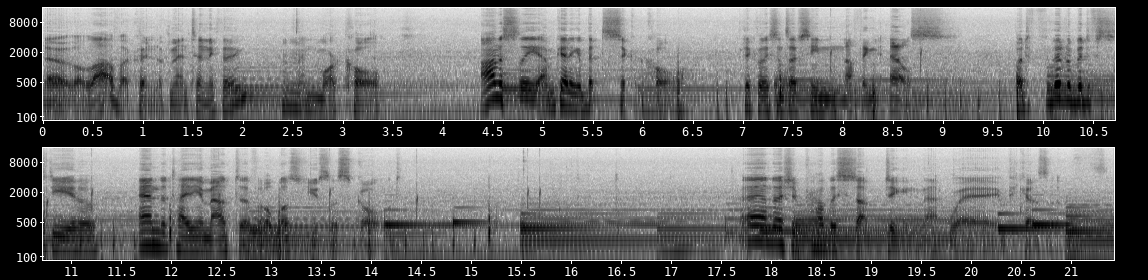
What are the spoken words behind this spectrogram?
No, the lava couldn't have meant anything. Hmm, and more coal. Honestly, I'm getting a bit sick of coal. Particularly since I've seen nothing else. But a little bit of steel, and a tiny amount of almost useless gold. And I should probably stop digging that way because of...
